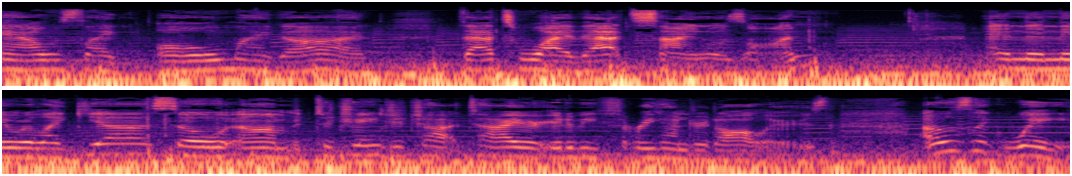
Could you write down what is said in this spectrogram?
And I was like, oh my God, that's why that sign was on. And then they were like, yeah, so um, to change a tire, it'll be $300. I was like, wait,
